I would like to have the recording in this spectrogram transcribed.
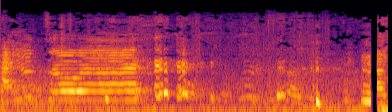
How you doing?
